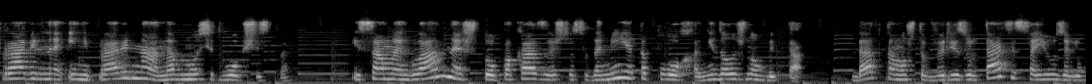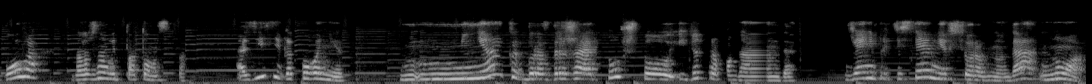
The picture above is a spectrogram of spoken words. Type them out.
правильно и неправильно она вносит в общество. И самое главное, что показывает, что садомия это плохо, не должно быть так. Да, потому что в результате союза любого должно быть потомство. А здесь никакого нет меня как бы раздражает то, что идет пропаганда. Я не притесняю, мне все равно, да, но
